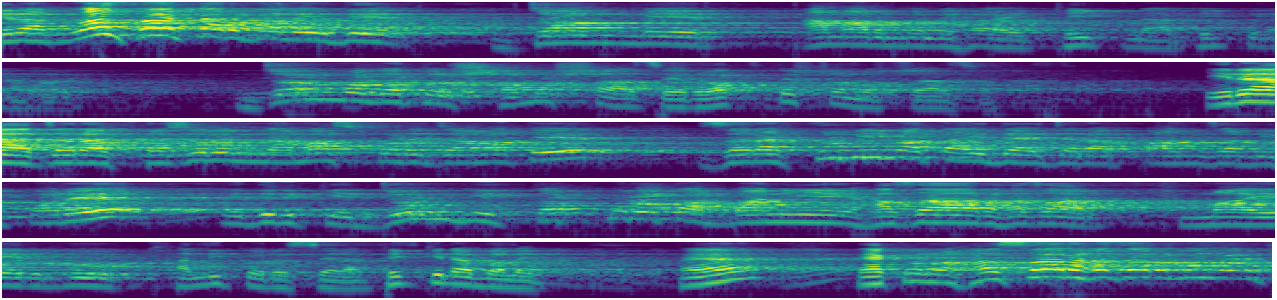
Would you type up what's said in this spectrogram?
এরা রাজাকার বলে এদের জন্মের আমার মনে হয় ঠিক না, ঠিক কিনা বলে। জন্মগত সমস্যা আছে, রক্তের সমস্যা আছে। এরা যারা ফজরের নামাজ পড়ে জামাতে, যারা টুপি মাথায় দেয়, যারা পাঞ্জাবি পরে, এদেরকে জঙ্গি তৎপরতা বানিয়ে হাজার হাজার মায়ের বুক খালি করেছে এরা। ঠিক কিনা বলে? হ্যাঁ? এখনও হাজার হাজার মানুষ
